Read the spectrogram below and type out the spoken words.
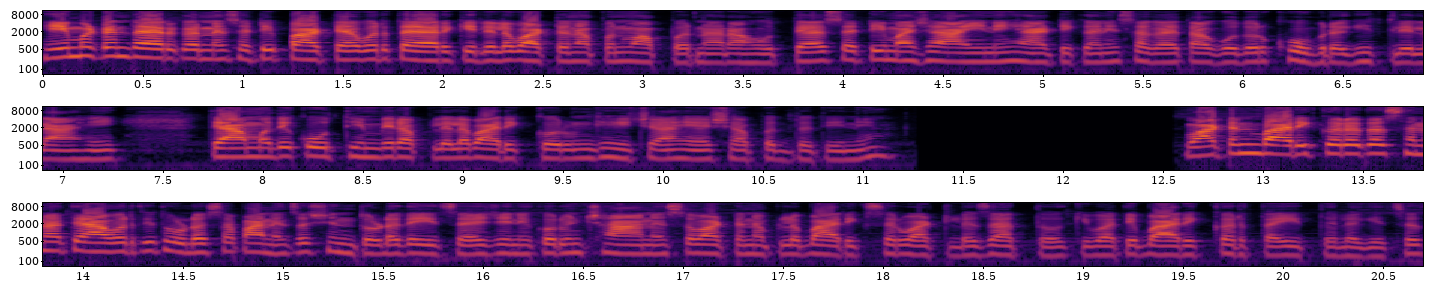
हे मटण तयार करण्यासाठी पाट्यावर तयार केलेलं वाटण आपण वापरणार आहोत. त्यासाठी माझ्या आईने ह्या ठिकाणी सगळ्यात अगोदर खोबरं घेतलेलं आहे. त्यामध्ये कोथिंबीर आपल्याला बारीक करून घ्यायची आहे अशा पद्धतीने. वाटण बारीक करत असताना त्यावरती थोडासा पाण्याचा शिंतोडा द्यायचा आहे जेणेकरून छान असं वाटण आपलं बारीकसर वाटलं जातं किंवा ते बारीक करता येतं लगेचच.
